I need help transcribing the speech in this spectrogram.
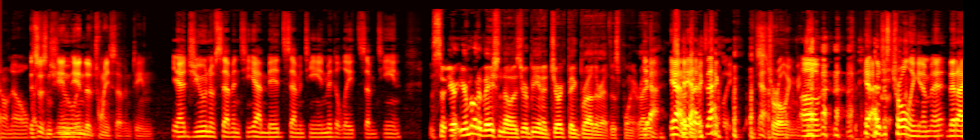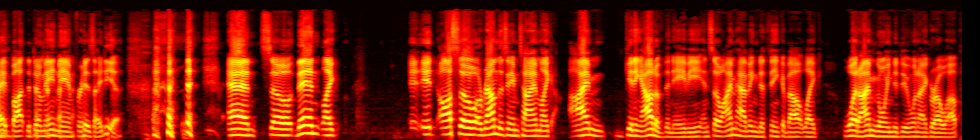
don't know. This like was in June. end of 2017. Yeah, June of 17. Yeah, mid 17, mid to late 17. So your your motivation though is you're being a jerk big brother at this point, right? Yeah, yeah, yeah, Okay. exactly. It's Yeah. trolling me. Um, yeah, I was just trolling him uh, that I had bought the domain name for his idea. and so then, like, it, it also around the same time, like, I'm getting out of the Navy. And so I'm having to think about, like, what I'm going to do when I grow up.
